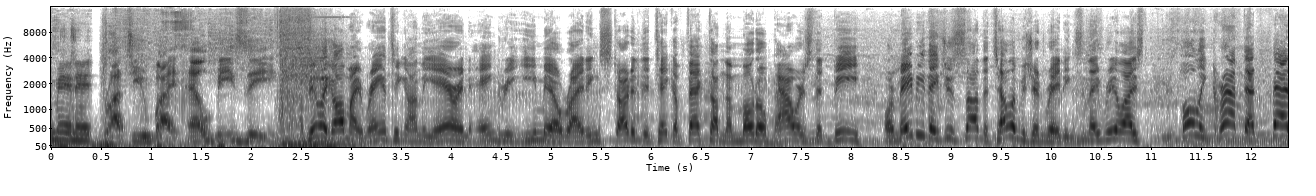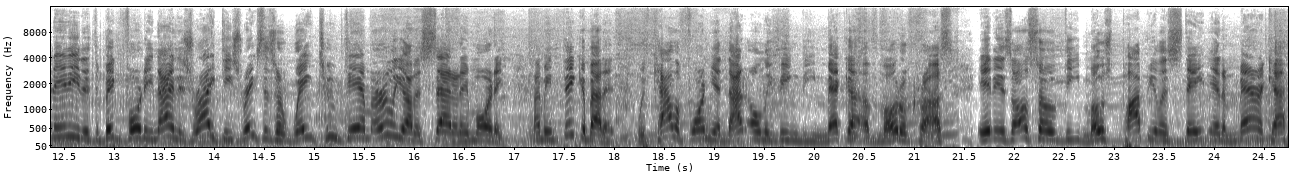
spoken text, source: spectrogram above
Minute. Brought to you by LBZ. I feel like all my ranting on the air and angry email writing started to take effect on the moto powers that be, or maybe they just saw the television ratings and they realized, holy crap, that fat idiot at the Big 49 is right. These races are way too damn early on a Saturday morning. I mean, think about it. With California not only being the mecca of motocross, it is also the most populous state in America.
